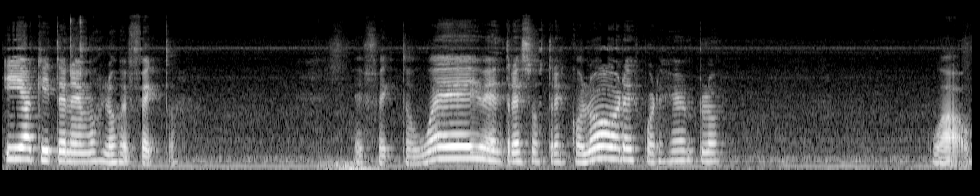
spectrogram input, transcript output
Y aquí tenemos los efectos. Efecto wave entre esos tres colores, por ejemplo. Wow.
